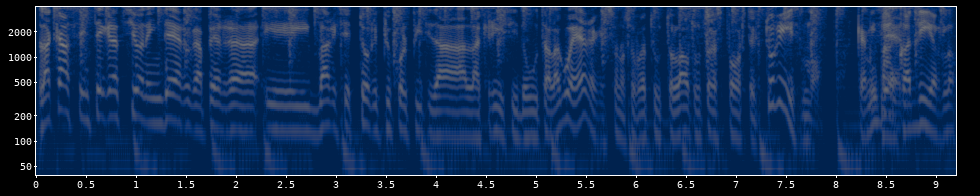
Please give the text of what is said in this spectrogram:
La cassa integrazione in deroga per eh, i vari settori più colpiti dalla crisi dovuta alla guerra, che sono soprattutto l'autotrasporto e il turismo. Porca miseria. Manco a dirlo.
